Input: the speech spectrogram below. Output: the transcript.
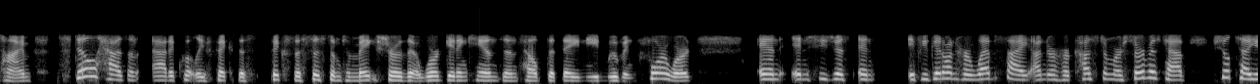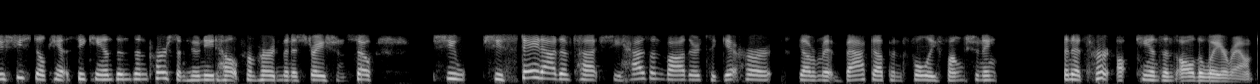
time, still hasn't adequately fixed the, fixed the system to make sure that we're getting Kansans help that they need moving forward. And and she just and if you get on her website under her customer service tab, she'll tell you she still can't see Kansans in person who need help from her administration. So she she stayed out of touch. She hasn't bothered to get her government back up and fully functioning. And it's hurt Kansans all the way around.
